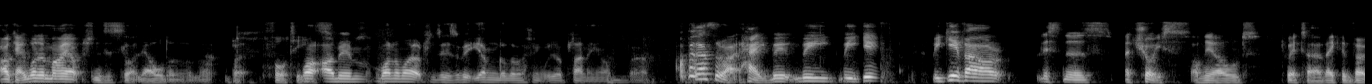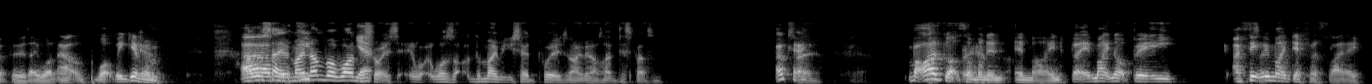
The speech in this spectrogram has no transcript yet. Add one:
okay, one of my options is slightly older than that, but 14. Well, I mean, one of my options is a bit younger than I think we were planning on, but but that's all right. Hey, we, we we give we give our listeners a choice on the old Twitter. They can vote for who they want out of what we give Yeah. them. I would Um, say my you- number one yeah. choice was the moment you said Poison Ivy. I was like, this person. Okay, So, but I've got someone in, in mind, but it might not be. I think we might differ slightly.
